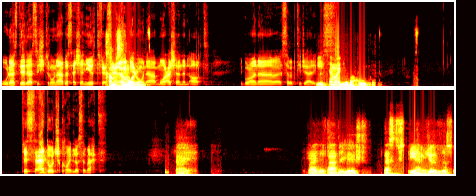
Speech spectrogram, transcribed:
وناس ديداس يشترونها بس عشان يرتفع خمسة ويبيعونها مو عشان ال art. يبيعونها سبب تجاري إيه، بس. ثمانية دقيقة. تسعة دوج كوين لو سمحت. ما أدري ما أدري ليش. ناس تشتريها. من جد بس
